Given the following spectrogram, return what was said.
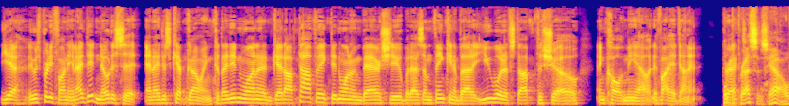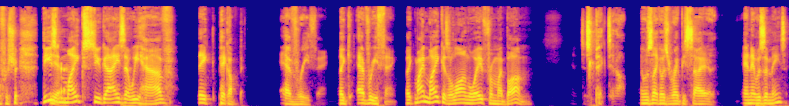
Yeah, it was pretty funny. And I did notice it and I just kept going because I didn't want to get off topic, didn't want to embarrass you. But as I'm thinking about it, you would have stopped the show and called me out if I had done it. Correct? presses, yeah, oh for sure. These Yeah. mics, you guys that we have, they pick up everything, like everything. Like my mic is a long way from my bum. It just picked it up. It was like I was right beside it, and it was amazing.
